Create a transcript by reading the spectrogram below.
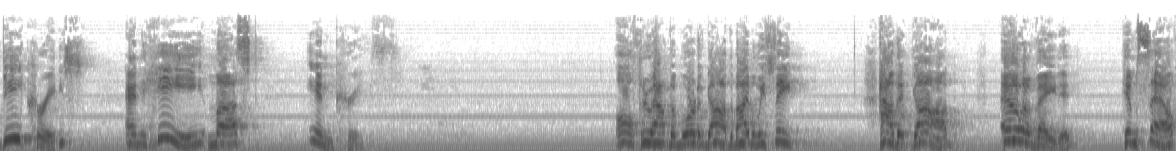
decrease and he must increase. All throughout the Word of God, the Bible, we see how that God elevated himself,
